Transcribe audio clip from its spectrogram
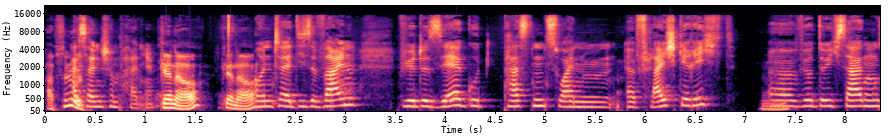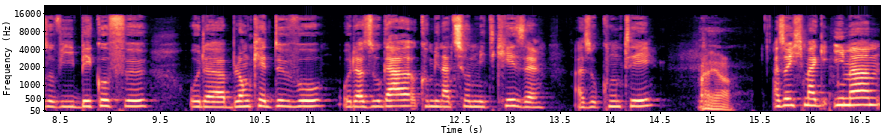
Absolut. als einen Champagner. Genau, genau. Und äh, diese Wein würde sehr gut passen zu einem äh, Fleischgericht, äh, würde ich sagen, so wie Bécofeu oder Blanquette de Veau oder sogar Kombination mit Käse, also Comté. ah ja, Also ich mag immer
